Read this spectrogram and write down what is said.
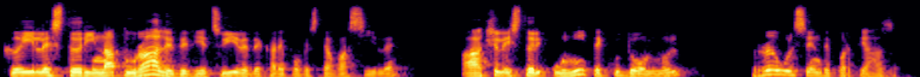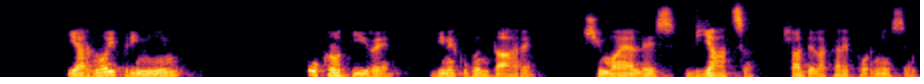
căile stării naturale de viețuire de care povestea Vasile, a acelei stări unite cu Domnul, răul se îndepărtează. Iar noi primim o crotire, binecuvântare și mai ales viață, cea de la care pornisem.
